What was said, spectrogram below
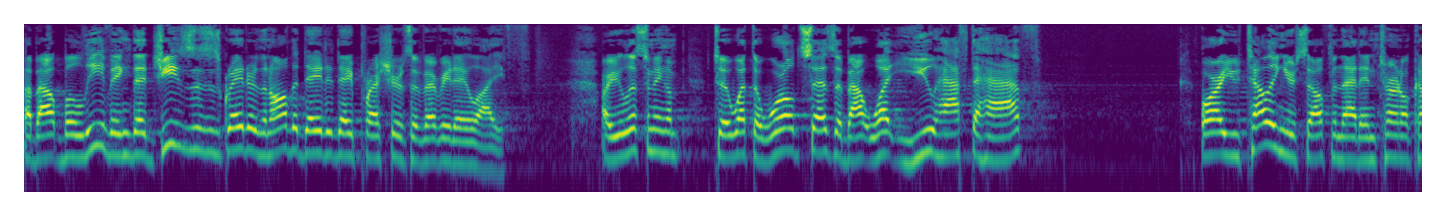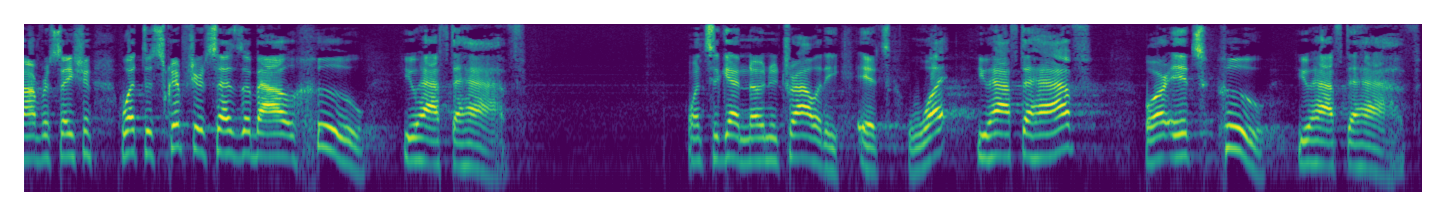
about believing that Jesus is greater than all the day to day pressures of everyday life? Are you listening to what the world says about what you have to have? Or are you telling yourself in that internal conversation what the scripture says about who you have to have? Once again, no neutrality. It's what you have to have, or it's who you have to have.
